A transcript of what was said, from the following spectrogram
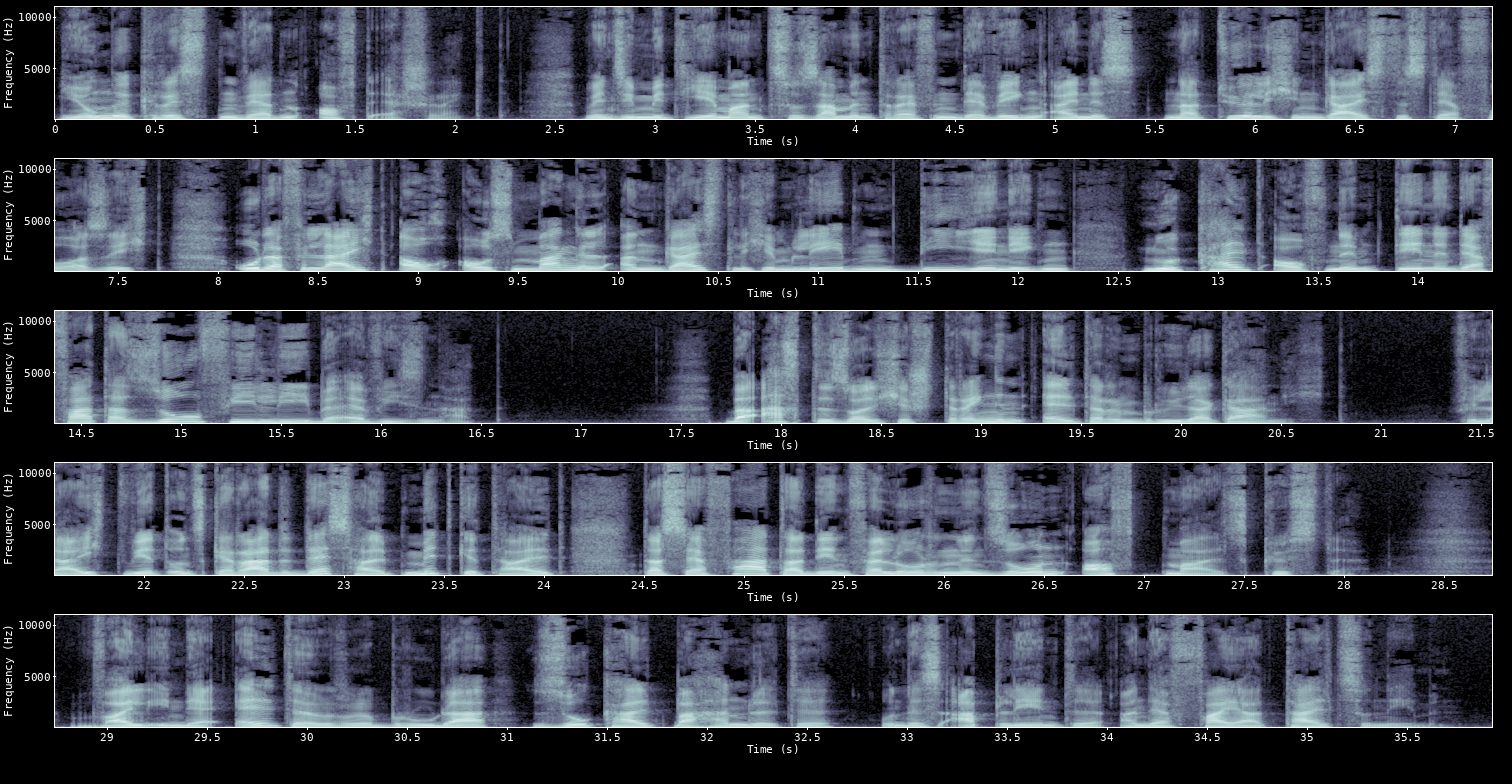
Junge Christen werden oft erschreckt, wenn sie mit jemand zusammentreffen, der wegen eines natürlichen Geistes der Vorsicht oder vielleicht auch aus Mangel an geistlichem Leben diejenigen nur kalt aufnimmt, denen der Vater so viel Liebe erwiesen hat. Beachte solche strengen älteren Brüder gar nicht. Vielleicht wird uns gerade deshalb mitgeteilt, dass der Vater den verlorenen Sohn oftmals küsste, weil ihn der ältere Bruder so kalt behandelte und es ablehnte, an der Feier teilzunehmen.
